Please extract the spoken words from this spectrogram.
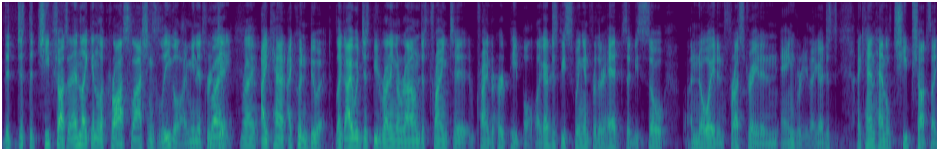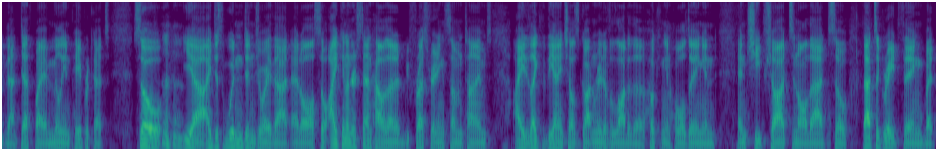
the just the cheap shots and like in lacrosse slashing's legal. I mean it's ridiculous. Right, right. I can't I couldn't do it. Like I would just be running around just trying to trying to hurt people. Like I'd just be swinging for their head because I'd be so annoyed and frustrated and angry. Like I just I can't handle cheap shots like that. Death by a million paper cuts. So yeah, I just wouldn't enjoy that at all. So I can understand how that would be frustrating sometimes. I like that the NHL's gotten rid of a lot of the hooking and holding and and cheap shots and all that. So that's a great thing. But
